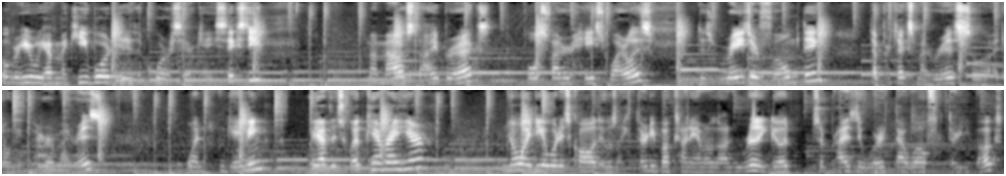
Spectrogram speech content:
Over here we have my keyboard. It is a Corsair K60. My mouse, the HyperX Pulsefire Haste Wireless. This Razer foam thing that protects my wrist so I don't get hurt my wrist when gaming. We have this webcam right here. No idea what it's called. It was like 30 bucks on Amazon. Really good. Surprised it worked that well for 30 bucks.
